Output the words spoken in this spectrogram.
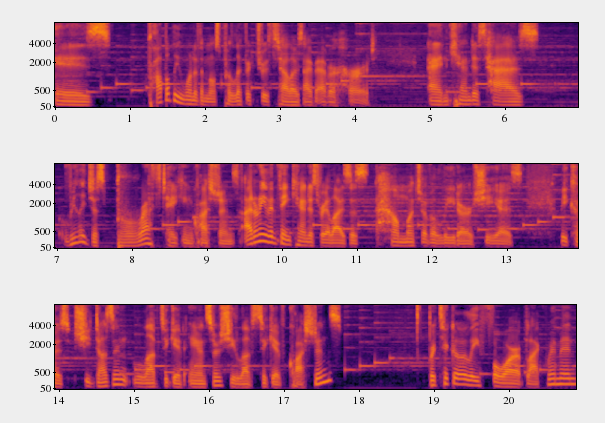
is probably one of the most prolific truth tellers I've ever heard. And Candace has really just breathtaking questions. I don't even think Candace realizes how much of a leader she is because she doesn't love to give answers, she loves to give questions particularly for Black women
